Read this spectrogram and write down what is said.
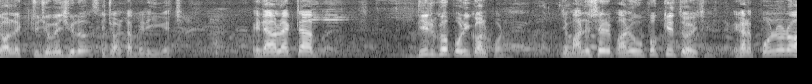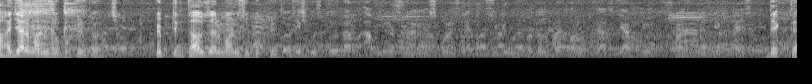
জল একটু জমেছিল, সেই জলটা বেরিয়ে গেছে। এটা হলো একটা দীর্ঘ পরিকল্পনা যে মানুষের, মানুষ উপকৃত হয়েছে। এখানে পনেরো হাজার মানুষ উপকৃত হয়েছে। ফিফটিন থাউজেন্ড মানুষ উপকৃত হয়েছে। হয় দেখতে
